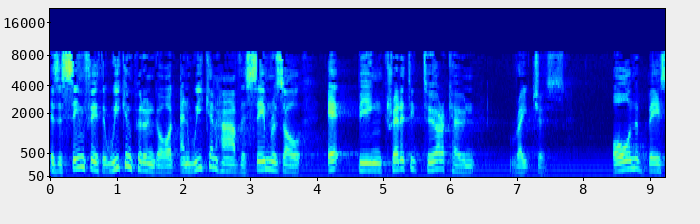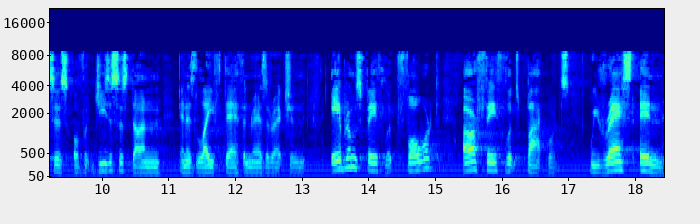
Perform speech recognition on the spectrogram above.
is the same faith that we can put in God and we can have the same result, it being credited to our account righteous. All on the basis of what Jesus has done in his life, death and resurrection. Abram's faith looked forward, our faith looks backwards. We rest in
